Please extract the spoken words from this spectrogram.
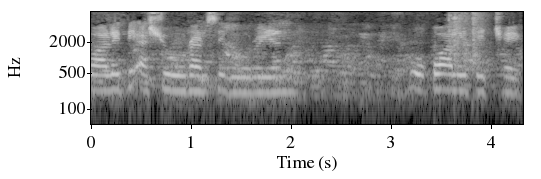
Quality assurance siguro yan. Quality check.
